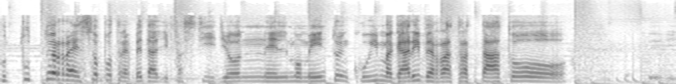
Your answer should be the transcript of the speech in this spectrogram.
con tutto il resto potrebbe dargli fastidio nel momento in cui magari verrà trattato eh,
